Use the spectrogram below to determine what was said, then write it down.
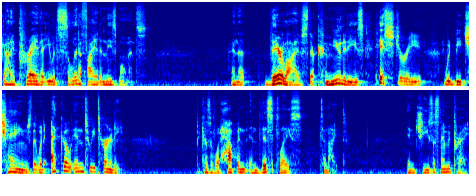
God, I pray that you would solidify it in these moments and that their lives, their communities, history would be changed, that would echo into eternity because of what happened in this place tonight. In Jesus' name we pray.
